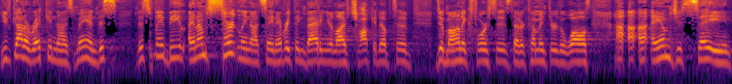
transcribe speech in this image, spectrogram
you've got to recognize, man, this, this may be, and I'm certainly not saying everything bad in your life, chalk it up to demonic forces that are coming through the walls. I, I, I am just saying,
